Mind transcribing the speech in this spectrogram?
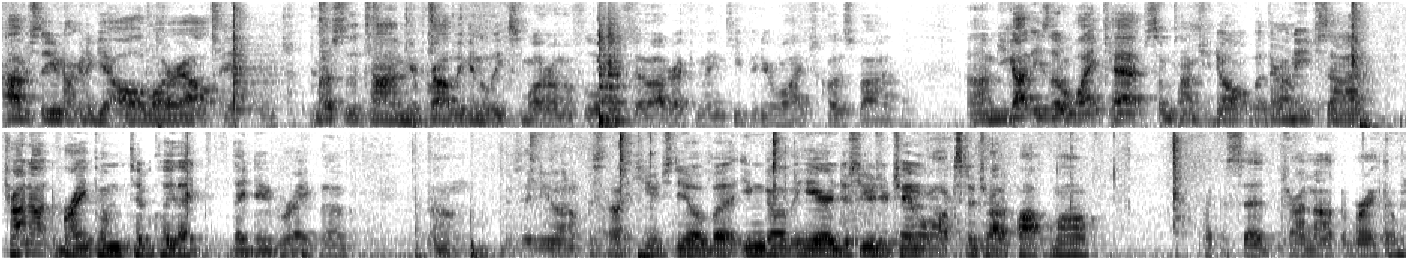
Obviously, you're not going to get all the water out. And most of the time, you're probably going to leak some water on the floor. So I'd recommend keeping your wipes close by. Um, you got these little white caps. Sometimes you don't, but they're on each side. Try not to break them. Typically, they they do break though. Um, if they do, I don't. It's not a huge deal, but you can go over here and just use your channel locks to try to pop them off. Like I said, try not to break them.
